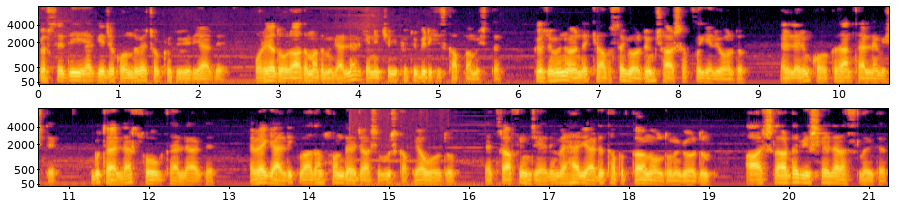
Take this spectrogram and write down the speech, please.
Gösterdiği yer gece kondu ve çok kötü bir yerdi. Oraya doğru adım adım ilerlerken içimi kötü bir his kaplamıştı. Gözümün önünde kabusta gördüğüm çarşaflı geliyordu. Ellerim korkudan terlemişti. Bu teller soğuk tellerdi. Eve geldik ve adam son derece aşınmış kapıya vurdu. Etrafı inceledim ve her yerde tapıtların olduğunu gördüm. Ağaçlarda bir şeyler asılıydı.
